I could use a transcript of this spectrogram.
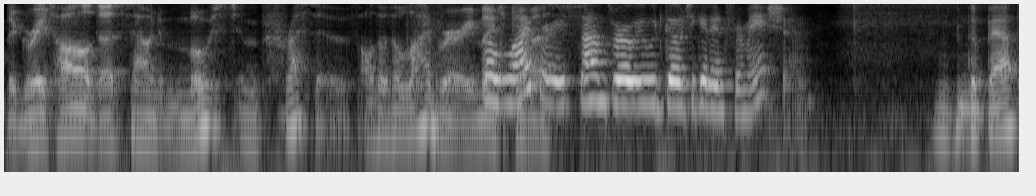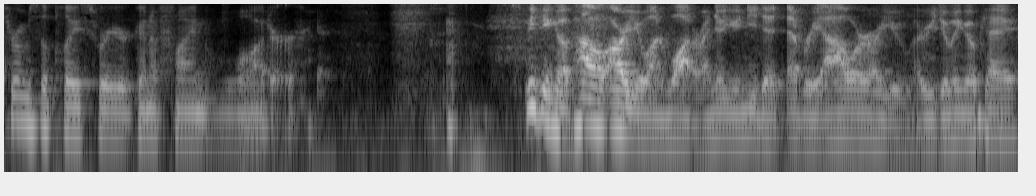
The Great Hall does sound most impressive, although the library might The give library us... sounds where we would go to get information. The bathroom's the place where you're gonna find water. Speaking of, how are you on water? I know you need it every hour. Are you are you doing okay?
